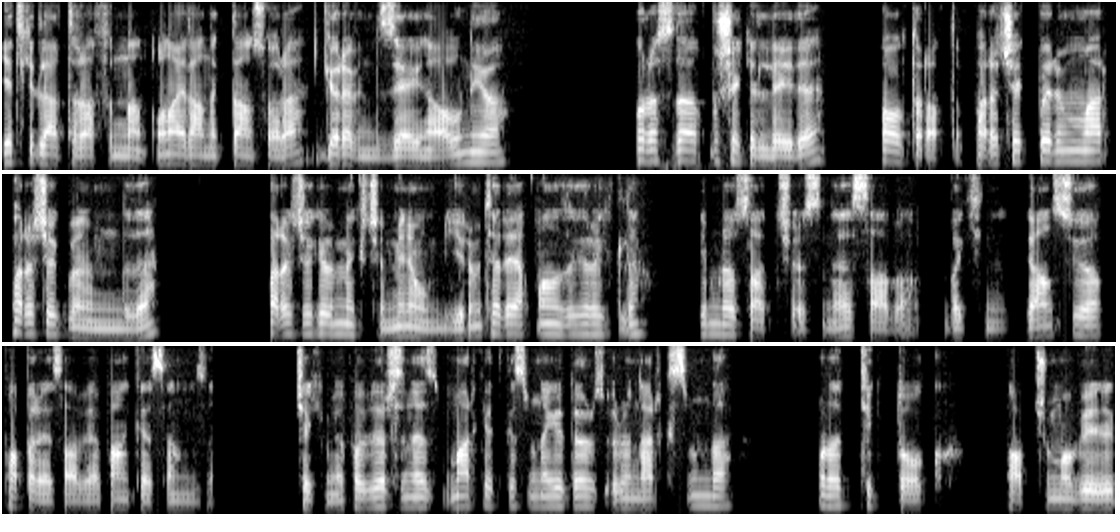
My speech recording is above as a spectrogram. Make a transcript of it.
Yetkililer tarafından onaylandıktan sonra göreviniz yayına alınıyor. Burası da bu şekildeydi. Sol tarafta para çek bölümü var. Para çek bölümünde de para çekebilmek için minimum 20 TL yapmanız gerekli. 24 saat içerisinde hesaba bakiniz yansıyor. Papara hesabı ya banka hesabınıza çekim yapabilirsiniz. Market kısmına gidiyoruz. Ürünler kısmında. Burada TikTok, PUBG Mobile,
